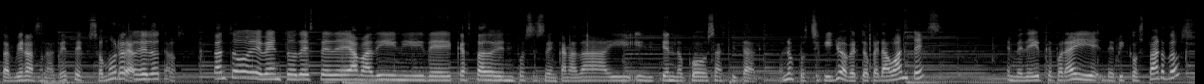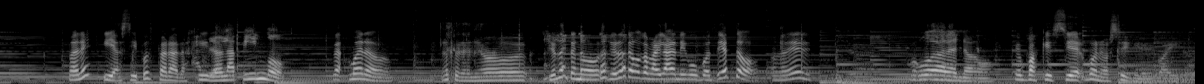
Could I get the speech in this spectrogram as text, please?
También algunas veces. Somos realistas. Tanto evento de este de Abadín y de que ha estado en, pues eso, en Canadá y, y diciendo cosas y tal. Bueno, pues chiquillo, haberte operado antes, en vez de irte por ahí de picos pardos, ¿vale? Y así pues para la gira. Pero la pingo. Bueno, no, pero yo, yo no tengo, yo no tengo que bailar en ningún concierto. A ver, Bueno. pues quisiera, bueno, sí que bailo.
